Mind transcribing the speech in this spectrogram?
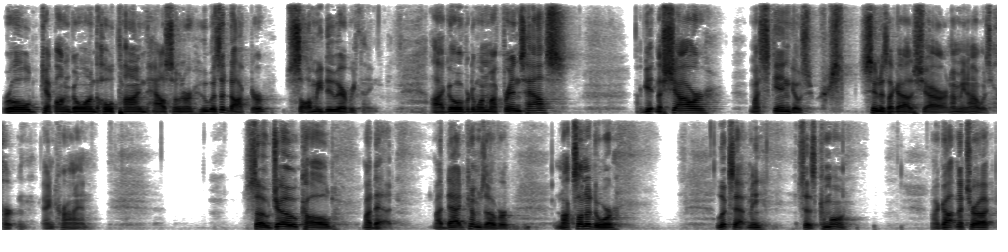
rolled, kept on going the whole time. The house owner, who was a doctor, saw me do everything. I go over to one of my friend's house. I get in the shower. My skin goes as soon as I got out of the shower. And I mean, I was hurting and crying. So Joe called my dad. My dad comes over, knocks on the door, looks at me, says, Come on. I got in the truck.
